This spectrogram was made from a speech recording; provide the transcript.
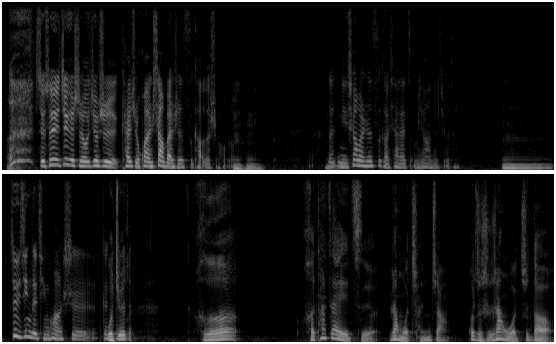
所以所以这个时候就是开始换上半身思考的时候了。嗯哼。那你上半身思考下来怎么样呢？觉得嗯，最近的情况是跟我觉得和和他在一起让我成长，或者是让我知道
